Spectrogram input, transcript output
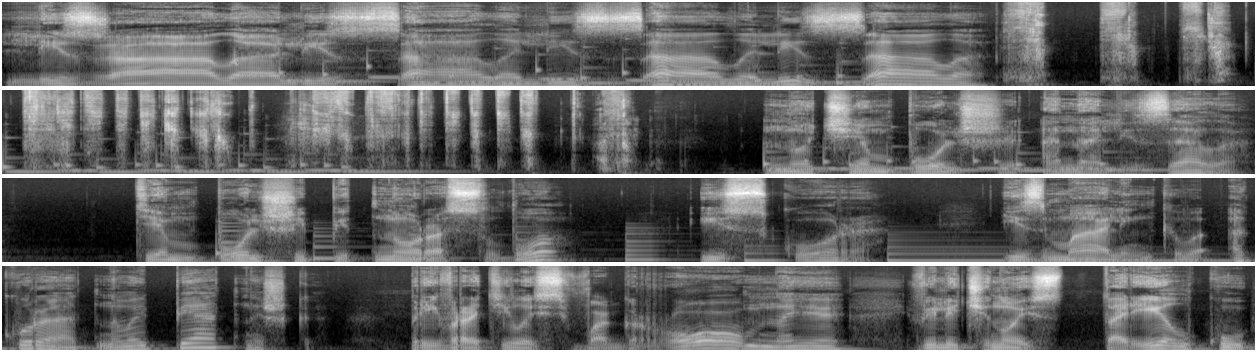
Лизала, лизала, лизала, лизала. Но чем больше она лизала, тем больше пятно росло, и скоро из маленького аккуратного пятнышка превратилось в огромное величиной с тарелку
